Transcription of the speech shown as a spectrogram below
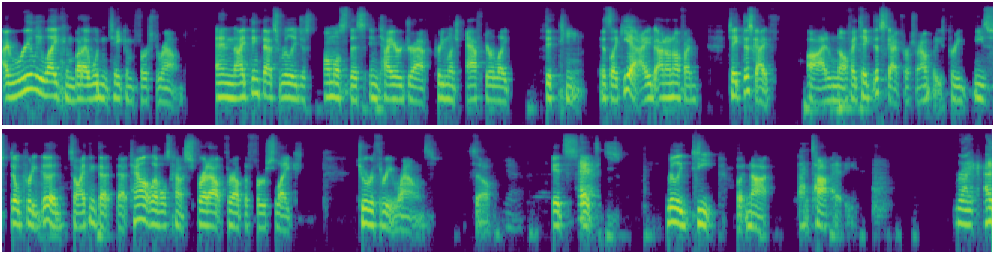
I really like him, but I wouldn't take him first round. And I think that's really just almost this entire draft, pretty much after like 15. It's like, yeah, I, I don't know if I'd take this guy. Uh, I don't know if I take this guy first round, but he's pretty, he's still pretty good. So I think that that talent level is kind of spread out throughout the first like two or three rounds. So yeah. it's it's really deep, but not top heavy. Right, I,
